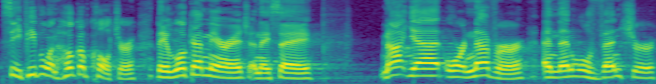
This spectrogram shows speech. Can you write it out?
See, people in hookup culture, they look at marriage and they say, not yet or never, and then we'll venture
